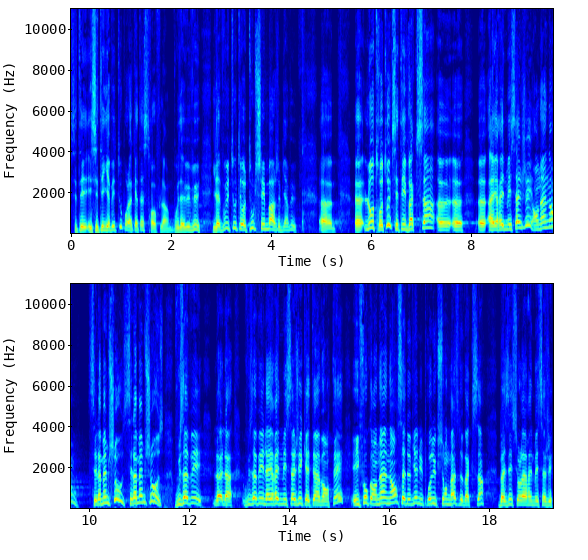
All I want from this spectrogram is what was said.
C'était, et c'était, il y avait tout pour la catastrophe là. Vous avez vu, il a vu tout, tout le schéma, j'ai bien vu. Euh, euh, l'autre truc, c'était vaccin euh, ARN messager en un an. C'est la même chose, c'est la même chose. Vous avez, la, vous avez l'ARN messager qui a été inventé, et il faut qu'en un an, ça devienne une production de masse de vaccins basée sur l'ARN messager.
